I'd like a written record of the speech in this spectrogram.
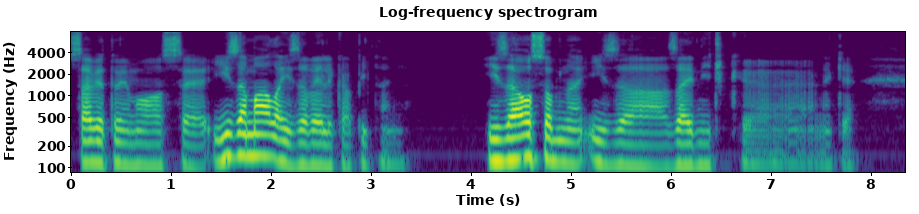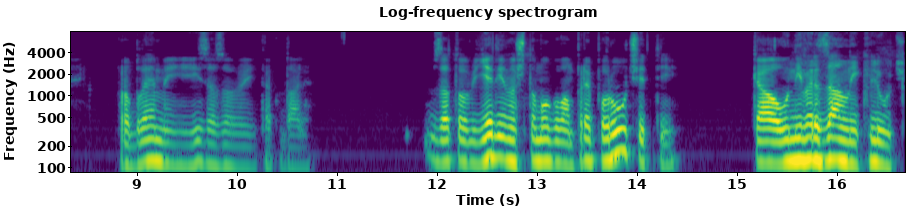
Savjetujemo se i za mala i za velika pitanja. I za osobna i za zajedničke neke probleme i izazove i tako dalje. Zato jedino što mogu vam preporučiti kao univerzalni ključ,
